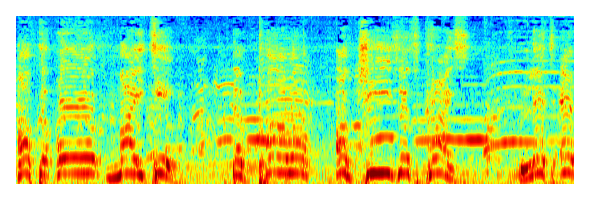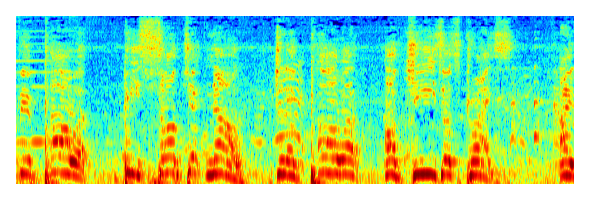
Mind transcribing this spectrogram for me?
of the Almighty. The power of Jesus Christ. Let every power be subject now to the power of Jesus Christ. I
